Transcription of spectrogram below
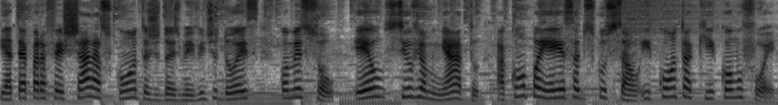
e até para fechar as contas de 2022 começou. Eu, Silvia Minhato, acompanhei essa discussão e conto aqui como foi.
